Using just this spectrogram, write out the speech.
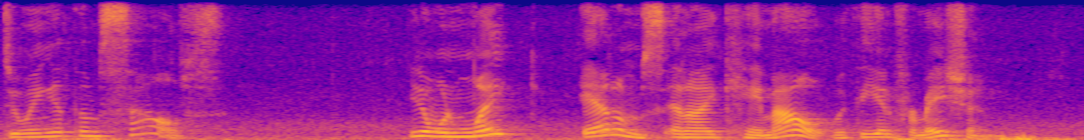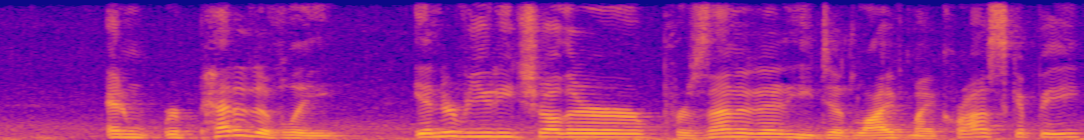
doing it themselves. You know, when Mike Adams and I came out with the information and repetitively interviewed each other, presented it, he did live microscopy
